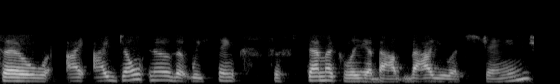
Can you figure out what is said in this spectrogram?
so I, I don't know that we think systemically about value exchange.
